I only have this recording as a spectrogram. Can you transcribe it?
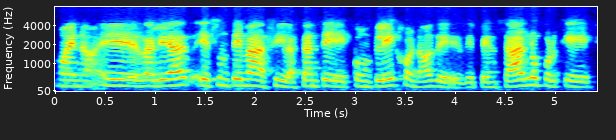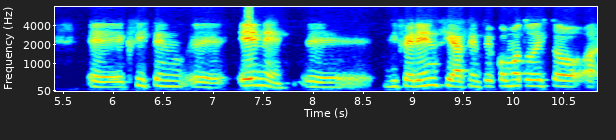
Bueno, eh, en realidad es un tema así bastante complejo, ¿no? De, pensarlo porque eh, existen N diferencias entre cómo todo esto ah,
